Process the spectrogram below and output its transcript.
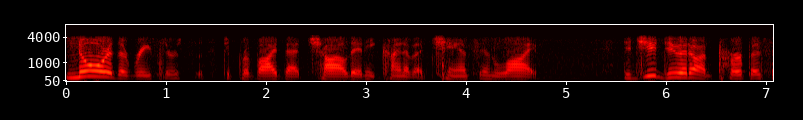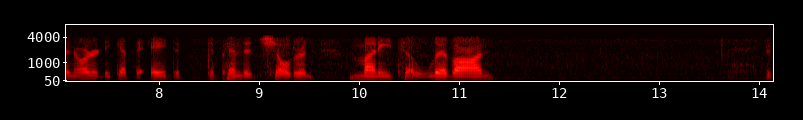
nor the resources to provide that child any kind of a chance in life. Did you do it on purpose in order to get the aid dependent children money to live on? If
